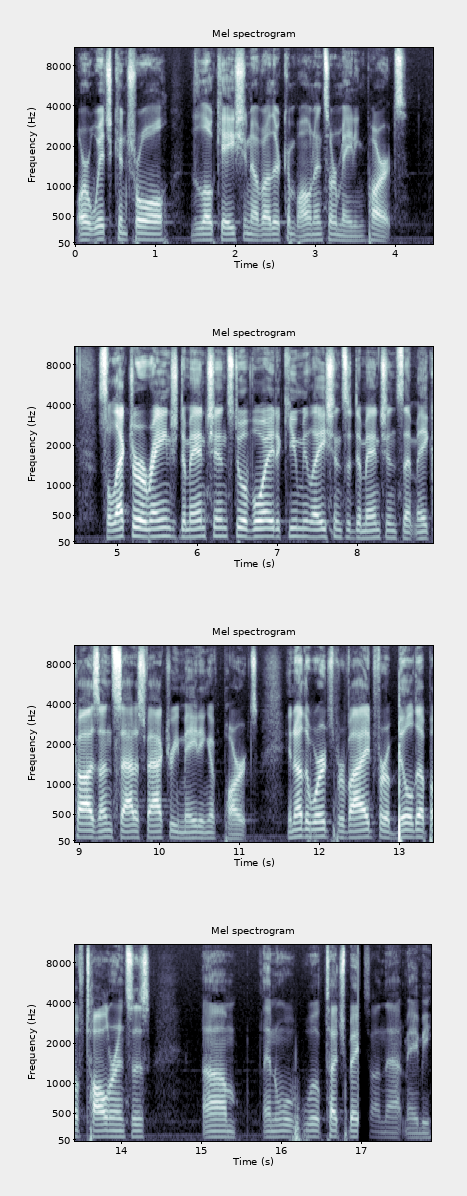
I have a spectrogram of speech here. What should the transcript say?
or which control the location of other components or mating parts. Select or arrange dimensions to avoid accumulations of dimensions that may cause unsatisfactory mating of parts. In other words, provide for a buildup of tolerances, um, and we'll, we'll touch base on that maybe.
